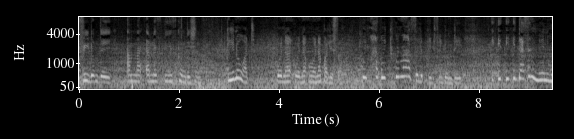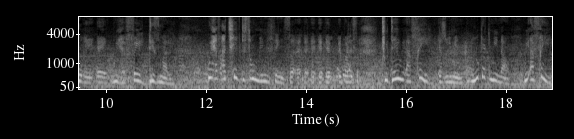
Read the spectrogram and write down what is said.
Freedom Day amidst these conditions? You know what? When I, when I, when I Palesa, we, we, we must celebrate Freedom Day. It, it, it doesn't mean uh, we have failed dismally. We have achieved so many things, uh, uh, uh, Today we are free as women. Look at me now. We are free.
